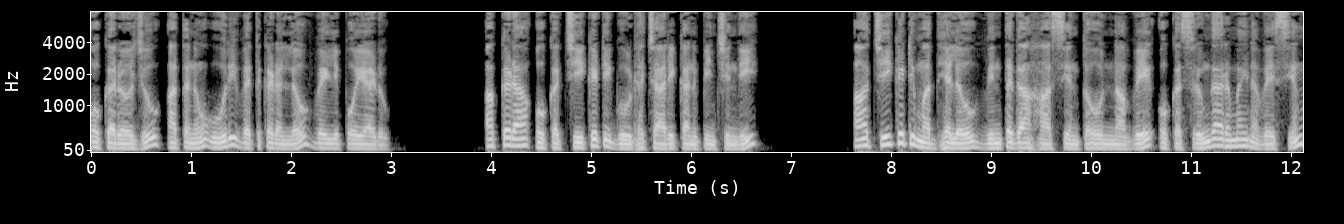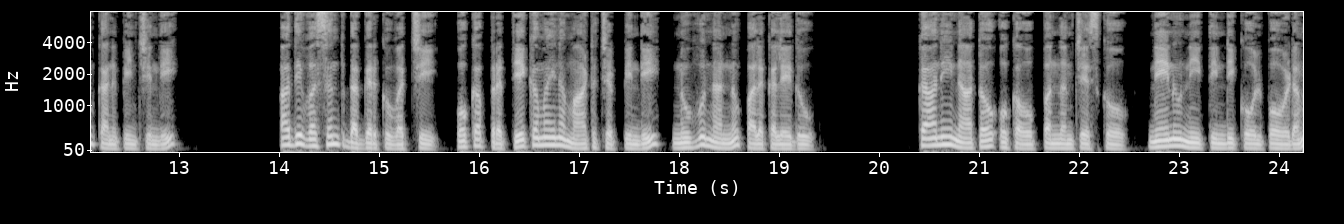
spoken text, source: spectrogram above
ఒకరోజు అతను ఊరి వెతకడంలో వెళ్ళిపోయాడు. అక్కడ ఒక చీకటి గూఢచారి కనిపించింది. ఆ చీకటి మధ్యలో వింతగా హాస్యంతో నవ్వే ఒక శృంగారమైన వేశ్యం కనిపించింది. అది వసంత్ దగ్గరకు వచ్చి ఒక ప్రత్యేకమైన మాట చెప్పింది నువ్వు నన్ను పలకలేదు. కాని నాతో ఒక ఒప్పందం చేసుకో నేను నీ తిండి కోల్పోవడం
